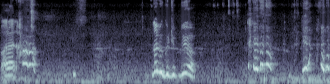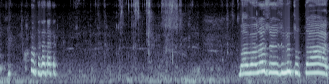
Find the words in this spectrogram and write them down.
Ara... Bu da bir gıcıklıyor. Babalar sözünü tutar.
